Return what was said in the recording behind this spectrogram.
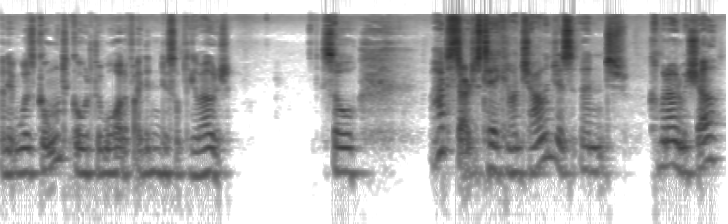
and it was going to go to the wall if I didn't do something about it. So I had to start just taking on challenges and coming out of my shell,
